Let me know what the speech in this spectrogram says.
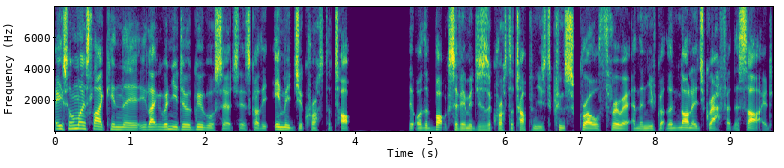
it's almost like in the like when you do a Google search and it's got the image across the top or the box of images across the top and you can scroll through it and then you've got the knowledge graph at the side.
